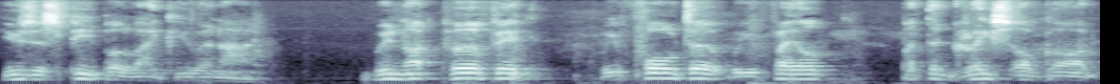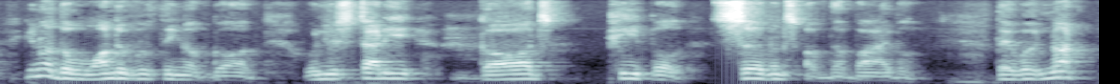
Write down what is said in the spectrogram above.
uses people like you and I. We're not perfect, we falter, we fail, but the grace of God. You know the wonderful thing of God when you study God's people, servants of the Bible. They were not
